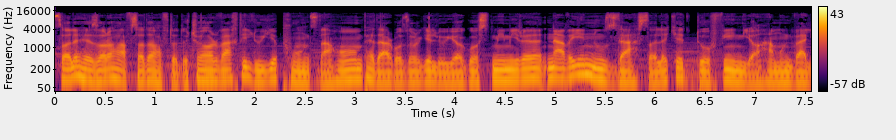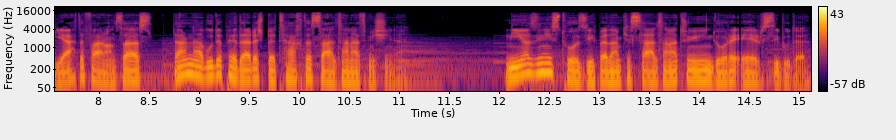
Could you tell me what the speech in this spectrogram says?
سال 1774 وقتی لویی 15 هم پدر بزرگ لویی آگوست میمیره نوه 19 ساله که دوفین یا همون ولیعهد فرانسه است در نبود پدرش به تخت سلطنت میشینه. نیازی نیست توضیح بدم که سلطنت توی این دوره ارسی بوده.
